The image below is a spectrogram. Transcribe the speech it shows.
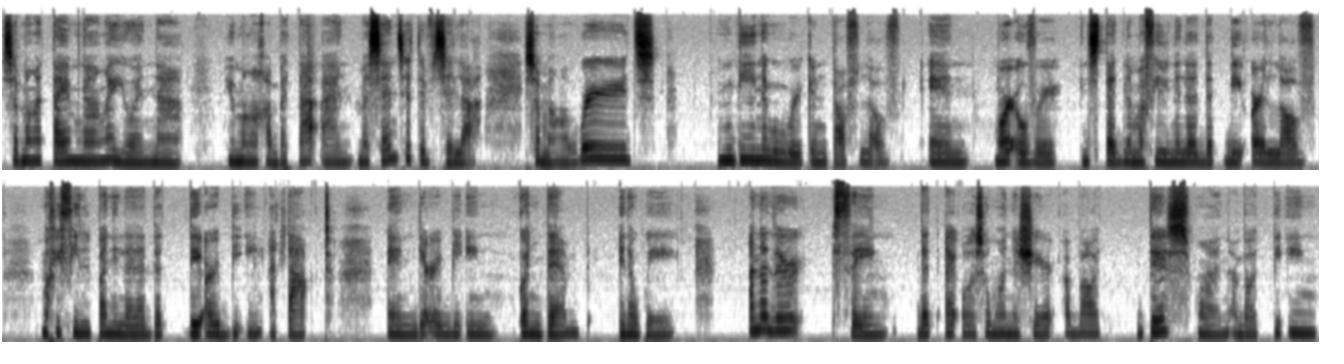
sa mga time nga ngayon na yung mga kabataan, mas sensitive sila sa mga words, hindi nag-work yung tough love. And moreover, instead na ma-feel nila that they are loved, mafe-feel pa nila that they are being attacked and they are being condemned in a way. Another thing that I also want to share about this one, about being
